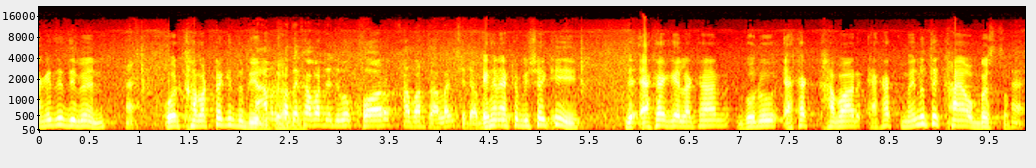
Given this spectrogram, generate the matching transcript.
আগে যে দিবেন হ্যাঁ। ওর খাবারটা কিন্তু দিয়ে আমরা সাথে খাবার দিয়ে দেবো খড় খাবার যা লাগে সেটা এখানে একটা বিষয় কি যে এক এক এলাকার গরু এক এক খাবার এক এক মেনুতে খায় অভ্যস্ত। হ্যাঁ।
